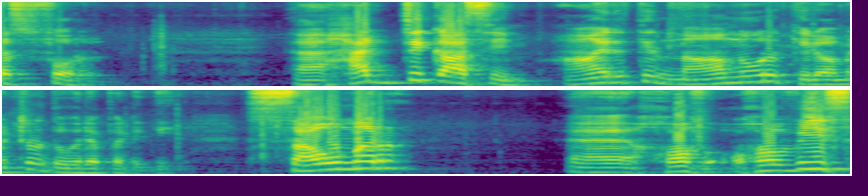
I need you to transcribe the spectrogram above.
ദസ്ഫോർ. ഹജ്ജ് കാസിം ആയിരത്തി നാനൂറ് കിലോമീറ്റർ ദൂരപരിധി. സൗമർ ഹൊവീസ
